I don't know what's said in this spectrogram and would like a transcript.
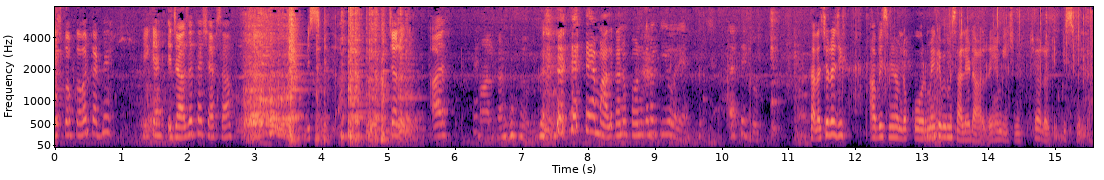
इसको आप कवर कर दें? ठीक है? इजाज़त है शेफ़ साहब? बिस्मिल्लाह। चलो जी आए। मालका फ़ोन करो। की हो रहा है? चलो जी अब इसमें हम लोग कौरमे के भी मसाले डाल रहे हैं बीच में। चलो जी बिस्मिल्लाह।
